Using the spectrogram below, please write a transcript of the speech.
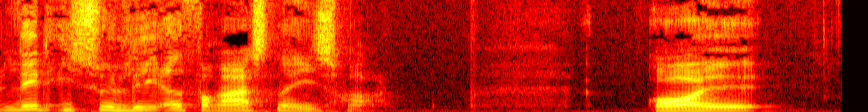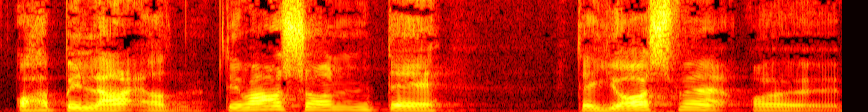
lidt isoleret fra resten af Israel. Og, øh, og har belejret den. Det var jo sådan, da, da Josva øh,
